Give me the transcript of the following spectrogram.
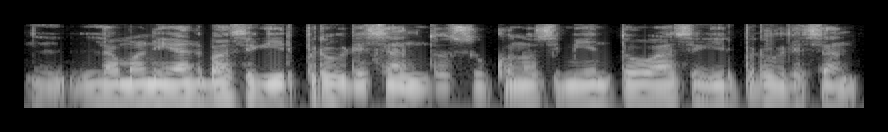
la, humanidad va a seguir progresando, su conocimiento va a seguir progresando.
